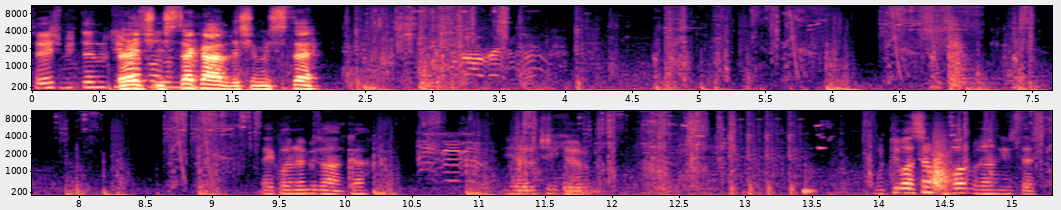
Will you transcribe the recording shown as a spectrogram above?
Seç mid'den ultiyi Seç iste kardeşim iste. Multi basacağım kapat mı kanka istersen?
